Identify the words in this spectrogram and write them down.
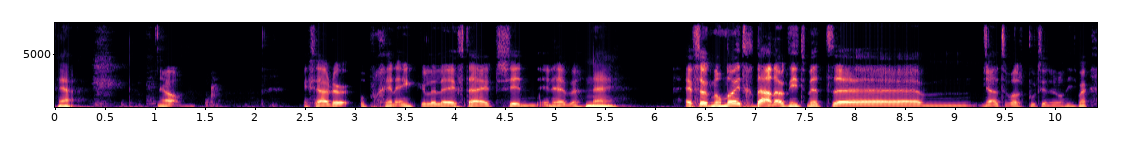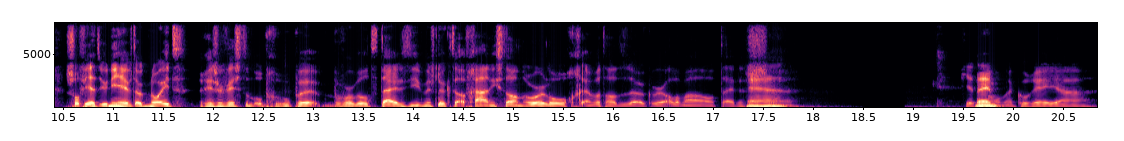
Ja, Ja. Ik zou er op geen enkele leeftijd zin in hebben. nee. Heeft het ook nog nooit gedaan. Ook niet met. ehm, ja, toen was Poetin er nog niet. Maar Sovjet-Unie heeft ook nooit reservisten opgeroepen. Bijvoorbeeld tijdens die mislukte Afghanistan-oorlog. En wat hadden ze ook weer allemaal tijdens. Ja. eh, Vietnam Nee. en Korea.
